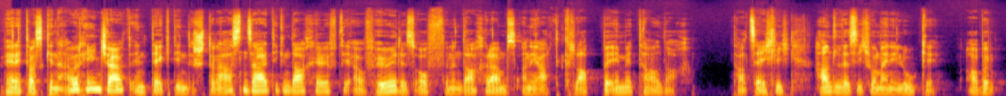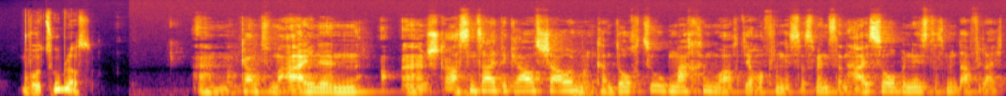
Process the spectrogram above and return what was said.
Wer etwas genauer hinschaut, entdeckt in der straßenseitigen Dachhälfte auf Höhe des offenen Dachraums eine Art Klappe im Metalldach. Tatsächlich handelt es sich um eine Luke. Aber wozu bloß? Ähm, man kann zum einen äh, straßenseitig rausschauen, man kann Durchzug machen, wo auch die Hoffnung ist, dass wenn es dann heiß oben ist, dass man da vielleicht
